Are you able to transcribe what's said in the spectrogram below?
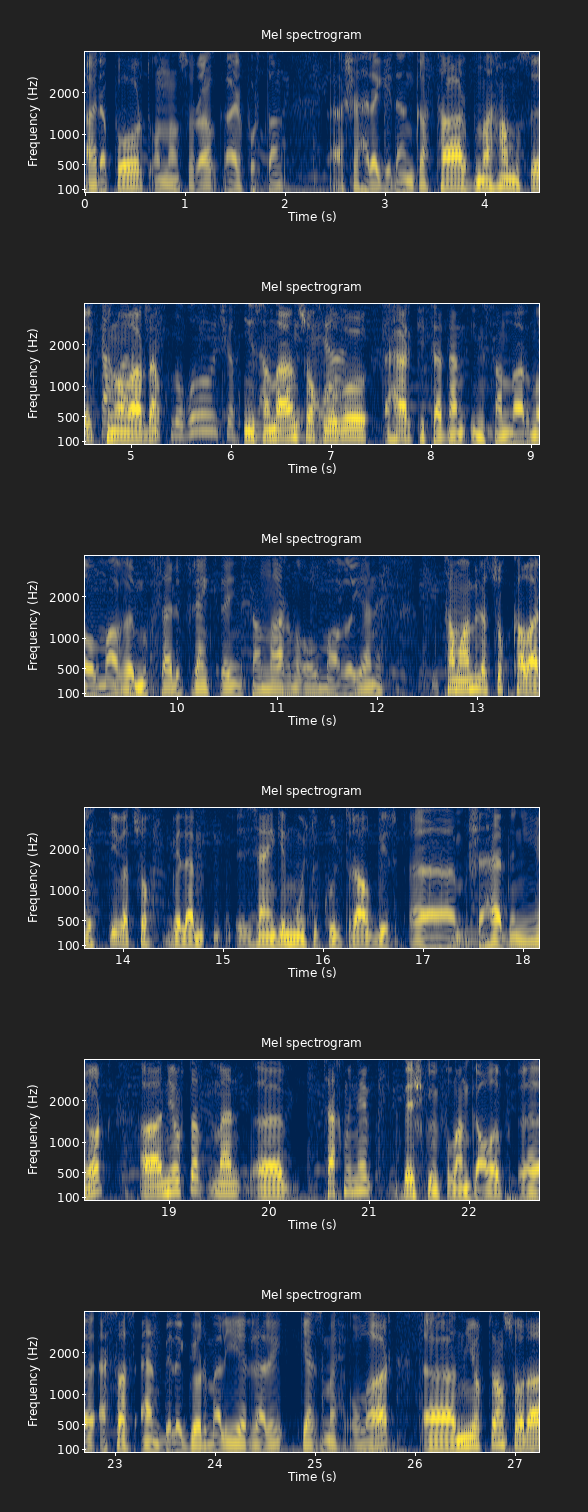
Aeroport, ondan sonra aeroportdan ə, şəhərə gedən qatar, bunlar hamısı kinolardan çoxluğu, çox İnsanların çoxluğu, hər qitədən insanların olmağı, müxtəlif rəngdə insanların olmağı, yəni tamamilə çox koloritli və çox belə zəngin multikultural bir ə, şəhərdir New York. Ə, New Yorkda mən ə, təxmini 5 gün falan qalıb ə, əsas ən belə görməli yerləri gəzmək olar. Ə, New Yorkdan sonra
